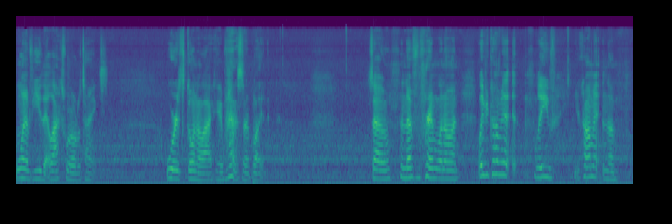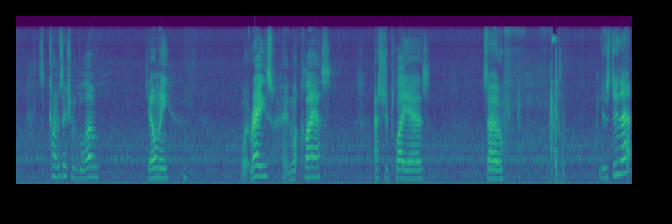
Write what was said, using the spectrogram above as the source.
one of you that likes World of Tanks. Or is gonna like it when I start playing it. So, enough rambling on. Leave your comment, leave your comment in the comment section below. Tell me what race and what class I should play as. So, just do that,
